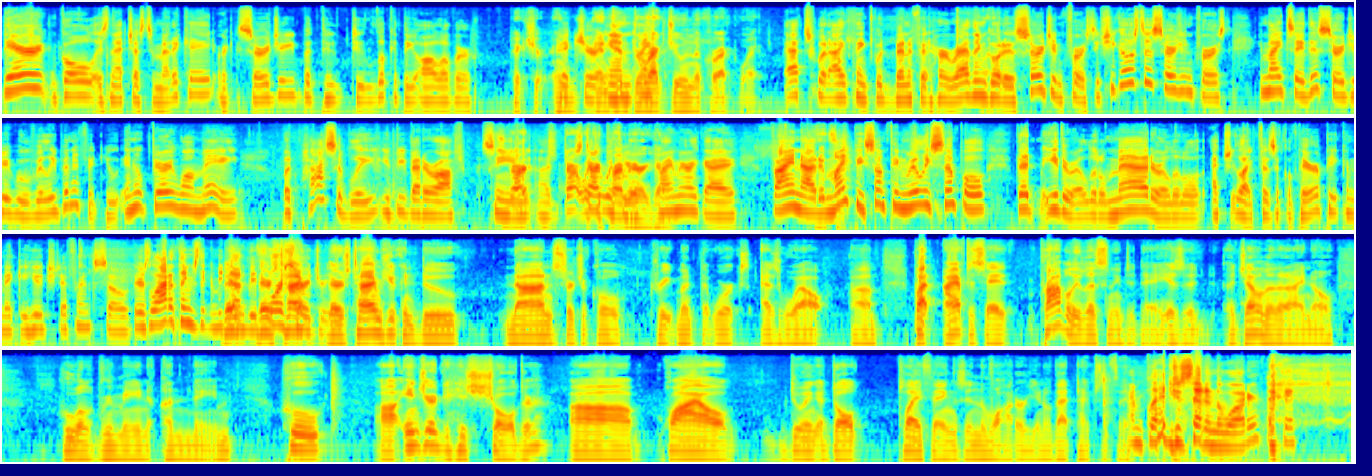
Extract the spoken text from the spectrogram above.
their goal is not just to medicate or to surgery, but to, to look at the all over. Picture and, Picture, and, and to I- direct you in the correct way. That's what I think would benefit her rather than go to a surgeon first. If she goes to a surgeon first, you might say this surgery will really benefit you, and it very well may. But possibly you'd be better off seeing Start- uh, start with your primary guy. primary guy. Find out. it might be something really simple that either a little med or a little actually like physical therapy can make a huge difference. So there's a lot of things that can be done before time- surgery. There's times you can do non-surgical treatment that works as well. Um, but I have to say, probably listening today is a, a gentleman that I know who will remain unnamed, who uh, injured his shoulder uh, while doing adult playthings in the water, you know, that types of thing. I'm glad you said in the water. Okay.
